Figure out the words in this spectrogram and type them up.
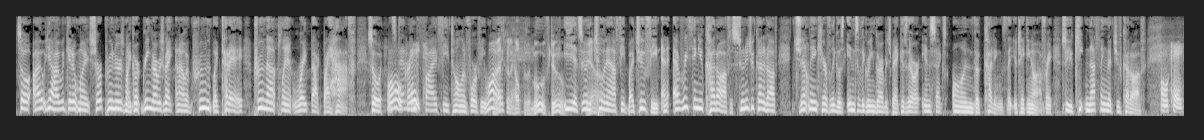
So I yeah I would get out my sharp pruners, my gar- green garbage bag, and I would prune like today prune that plant right back by half. So Oh, instead of being five feet tall and four feet Well, wide, that's going to help with the move too. yeah, it's going to Yeah. be two and a half feet by two feet. And everything you cut off, as soon as you cut it off, gently and carefully goes into the green garbage bag because there are insects on the cuttings that you're taking off, right? So you keep nothing that you've cut off. Okay.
